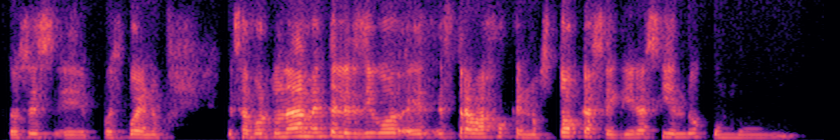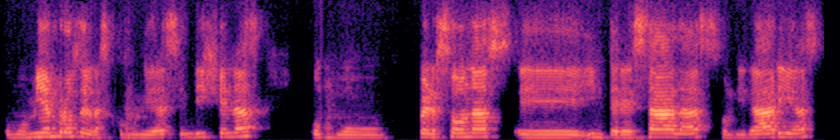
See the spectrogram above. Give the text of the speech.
Entonces, pues bueno, Desafortunadamente, les digo, es, trabajo que nos toca seguir haciendo como, como miembros de las comunidades indígenas, como personas eh, interesadas, solidarias.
